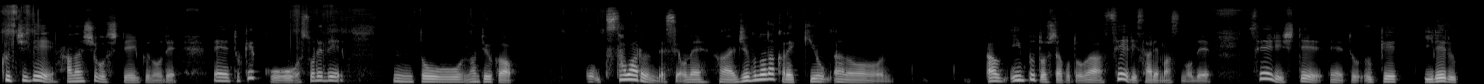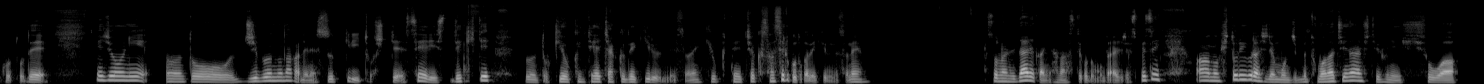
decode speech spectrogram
口で話をしていくので、えー、と結構それで、うんと、なんていうか、伝わるんですよね。はい、自分の中で記憶あのインプットしたことが整理されますので、整理して、えー、と受け入れることで、非常に、うんと、自分の中でね、すっきりとして整理できて、うんと、記憶に定着できるんですよね。記憶定着させることができるんですよね。そので誰かに話すってことも大事です。別に、あの、一人暮らしでも自分友達いないしっていうふうに人は、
